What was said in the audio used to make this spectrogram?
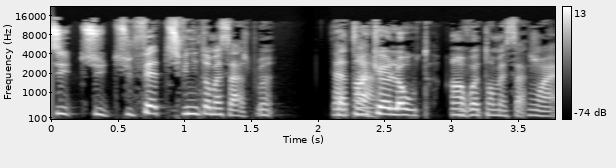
tu, tu, tu fais, tu finis ton message. T'attends que l'autre envoie ton message. Ouais.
